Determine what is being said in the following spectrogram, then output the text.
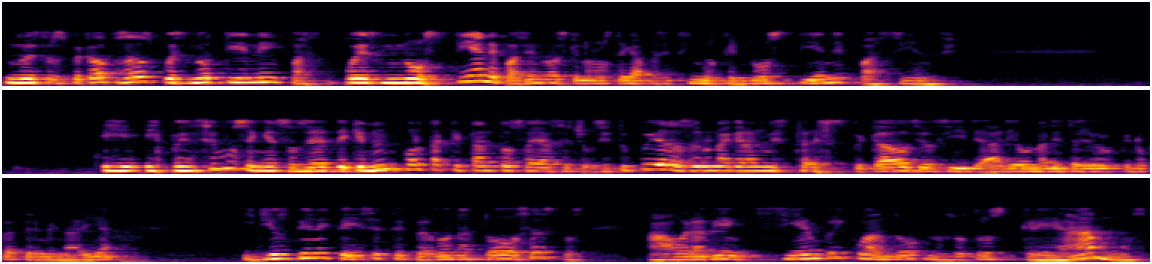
Nuestros pecados pasados, pues no tienen, pues nos tiene paciencia, no es que no nos tenga paciencia, sino que nos tiene paciencia. Y, pensemos en eso, o sea, de que no importa qué tantos hayas hecho, si tú pudieras hacer una gran lista de tus pecados, yo sí haría una lista, yo creo que nunca terminaría. Y Dios viene y te dice, te perdona todos estos. Ahora bien, siempre y cuando nosotros creamos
